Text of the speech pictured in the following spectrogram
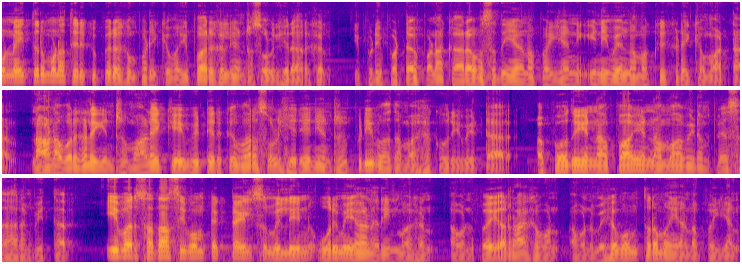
உன்னை திருமணத்திற்கு பிறகும் படிக்க வைப்பார்கள் என்று சொல்கிறார்கள். இப்படிப்பட்ட பணக்கார வசதியான பையன் இனிமேல் நமக்கு கிடைக்க மாட்டான். நான் அவர்களை இன்று மாலைக்கே வீட்டிற்கு வர சொல்கிறேன் என்று பிடிவாதமாக கூறிவிட்டார். அப்போது என் அப்பா என் அம்மாவிடம் பேச ஆரம்பித்தார். இவர் சதாசிவம் டெக்டைல்ஸ் மில்லின் உரிமையாளரின் மகன். அவன் பெயர் ராகவன். அவன் மிகவும் திறமையான பையன்.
